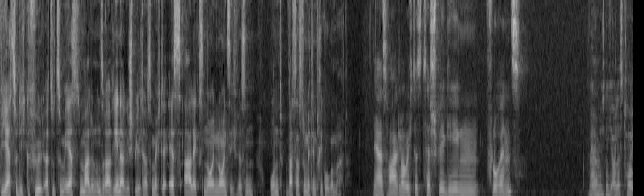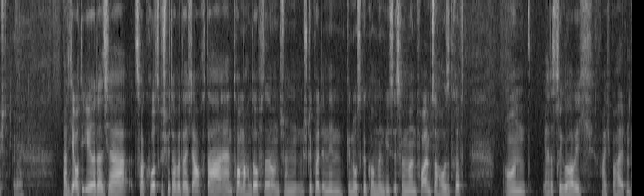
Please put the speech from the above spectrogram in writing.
wie hast du dich gefühlt, als du zum ersten Mal in unserer Arena gespielt hast? Möchte S. Alex 99 wissen. Und was hast du mit dem Trikot gemacht? Ja, es war, glaube ich, das Testspiel gegen Florenz, wenn ja. mich nicht alles täuscht. Genau. Da hatte ich auch die Ehre, dass ich ja zwar kurz gespielt habe, dass ich auch da ein Tor machen durfte und schon ein Stück weit in den Genuss gekommen bin, wie es ist, wenn man vor allem zu Hause trifft. Und ja, das Trikot habe ich, hab ich behalten.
